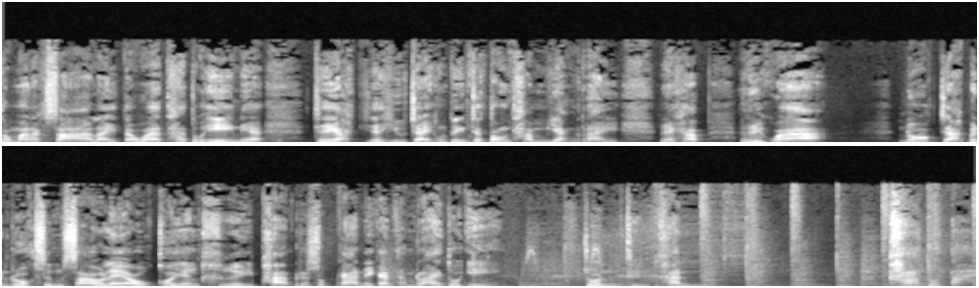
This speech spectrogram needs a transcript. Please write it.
ต้องมารักษาอะไร แต่ว่าถ้าตัวเองเนี่ยจะอยากจะฮิวใจของตัวเองจะต้องทำอย่างไรนะครับ เรียกว่านอกจากเป็นโรคซึมเศร้าแล้วก็ยังเคยผ่านประสบการณ์ในการทำร้ายตัวเอง จนถึงขั้นฆ่าตัวตาย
